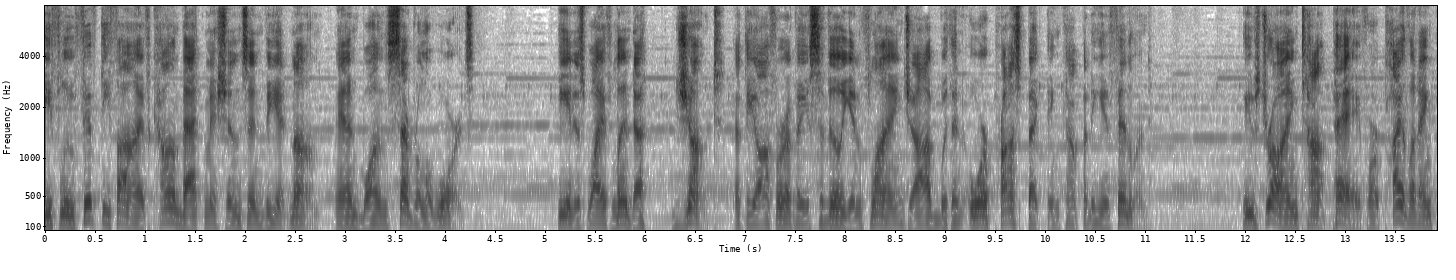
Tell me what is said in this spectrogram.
he flew 55 combat missions in Vietnam and won several awards. He and his wife Linda jumped at the offer of a civilian flying job with an ore prospecting company in Finland. He was drawing top pay for piloting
